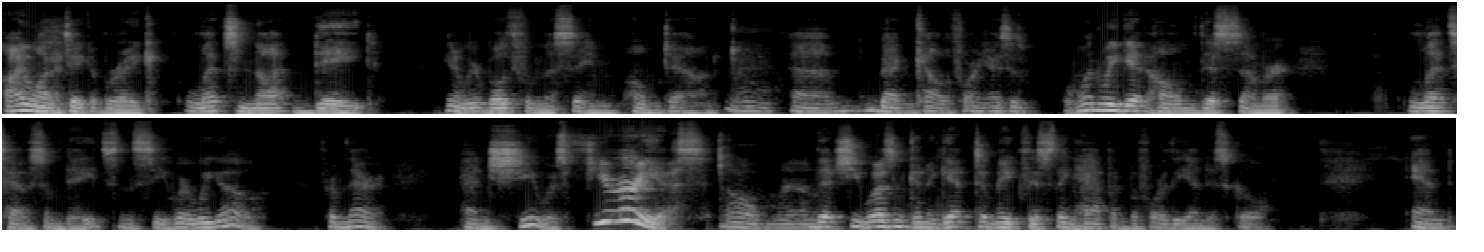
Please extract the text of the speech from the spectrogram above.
I want to take a break. Let's not date." You know, we were both from the same hometown Oh. um, back in California. I says, "When we get home this summer, let's have some dates and see where we go from there." And she was furious Oh man. that she wasn't going to get to make this thing happen before the end of school. And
